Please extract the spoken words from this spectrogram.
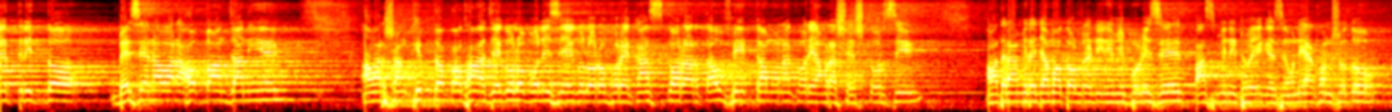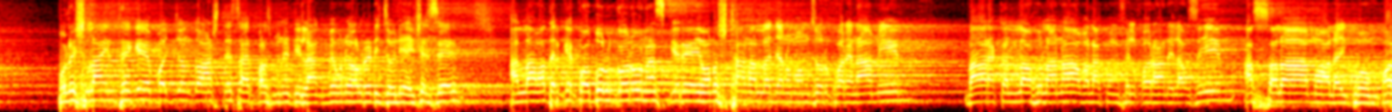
নেতৃত্ব বেছে নেওয়ার আহ্বান জানিয়ে আমার সংক্ষিপ্ত কথা, যেগুলো বলেছি এগুলোর ওপরে কাজ করার তৌফিক কামনা করে আমরা শেষ করছি। আমাদের আমিরে জামাত অলরেডি নেমে পড়েছে, পাঁচ মিনিট হয়ে গেছে। উনি এখন শুধু পুলিশ লাইন থেকে পর্যন্ত আসতে চার পাঁচ মিনিটই লাগবে, উনি অলরেডি চলে এসেছে। আল্লাহ আমাদেরকে কবুল করুন আজকের এই অনুষ্ঠান, আল্লাহ যেন মঞ্জুর করেন, আমিন। বারাকাল্লাহুলানা ফিল কোরআনিল আসসালামু আলাইকুম ওয়া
